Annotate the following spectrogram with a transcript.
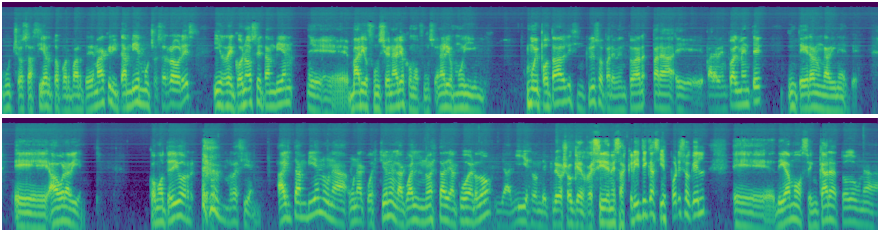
muchos aciertos por parte de Macri y también muchos errores, y reconoce también eh, varios funcionarios como funcionarios muy muy potables, incluso para, eventuar, para, eh, para eventualmente integrar un gabinete. Eh, ahora bien, como te digo re- recién, hay también una, una cuestión en la cual no está de acuerdo, y allí es donde creo yo que residen esas críticas, y es por eso que él, eh, digamos, encara toda una,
